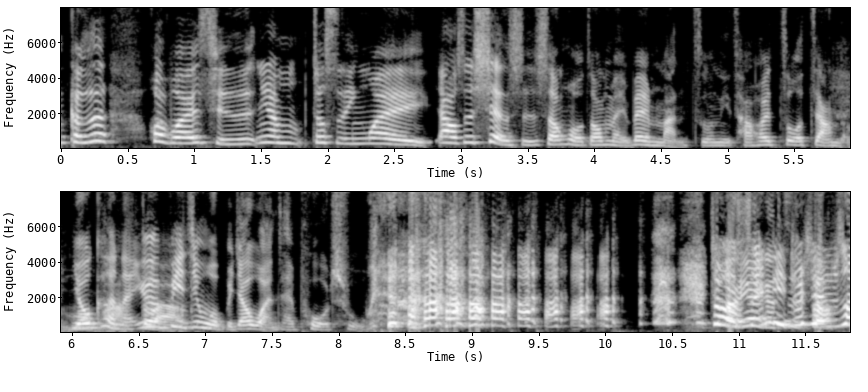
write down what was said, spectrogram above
可是会不会其实因为就是因为要是现实生活中没被满足，你才会做这样的梦啊？有可能，因为毕竟我比较晚才破处。身体就觉得说，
